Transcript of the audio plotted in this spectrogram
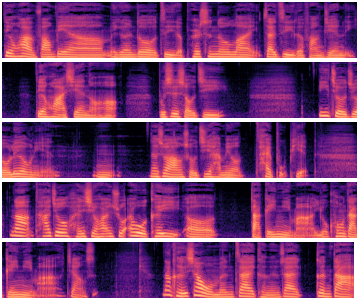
电话很方便啊，每个人都有自己的 personal line 在自己的房间里，电话线哦，哈，不是手机。一九九六年，嗯，那时候好像手机还没有太普遍，那他就很喜欢说，哎，我可以呃打给你嘛，有空打给你嘛，这样子。那可是像我们在可能在更大，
